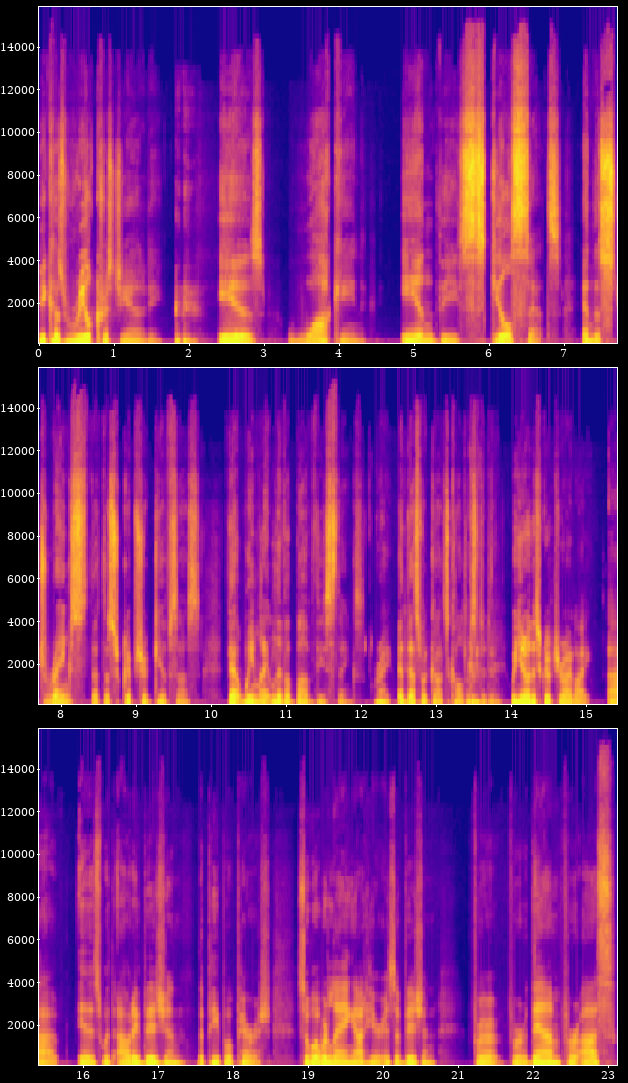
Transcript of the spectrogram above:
Because real Christianity is walking in the skill sets and the strengths that the scripture gives us that we might live above these things. Right. And that's what God's called us to do. Well, you know, the scripture I like uh, is without a vision, the people perish. So, what we're laying out here is a vision for, for them, for us,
